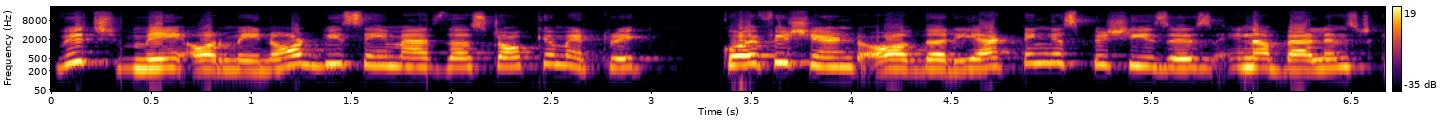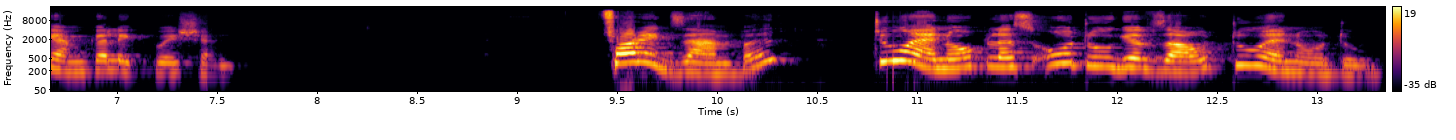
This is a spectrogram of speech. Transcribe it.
which may or may not be same as the stoichiometric coefficient of the reacting species in a balanced chemical equation. For example, 2NO plus O2 gives out 2NO2.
